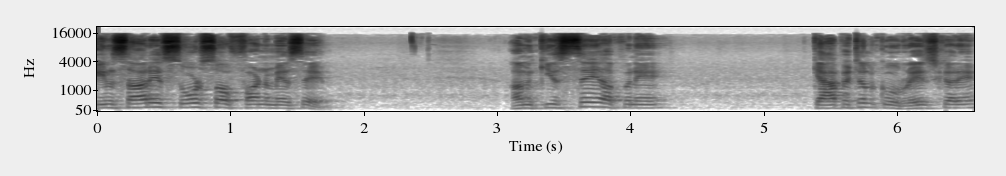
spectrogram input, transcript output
इन सारे सोर्स ऑफ़ फंड में से हम किससे अपने कैपिटल को रेज करें?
